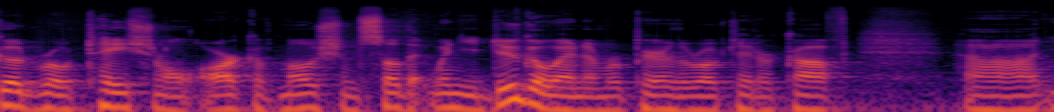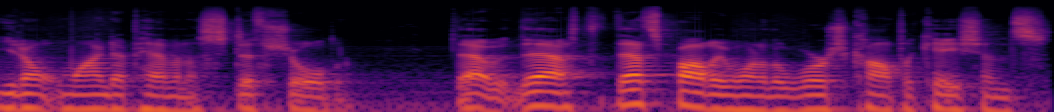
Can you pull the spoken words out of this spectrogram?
good rotational arc of motion so that when you do go in and repair the rotator cuff, uh, you don't wind up having a stiff shoulder. That, that, that's probably one of the worst complications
